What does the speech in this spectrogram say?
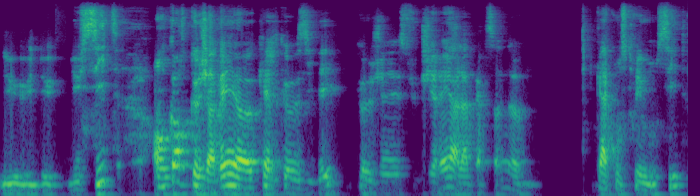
du, site, encore que j'avais quelques idées que j'ai suggéré à la personne qui a construit mon site.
